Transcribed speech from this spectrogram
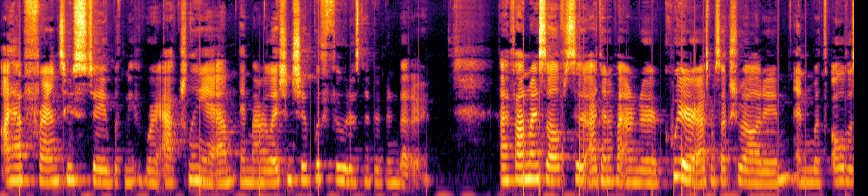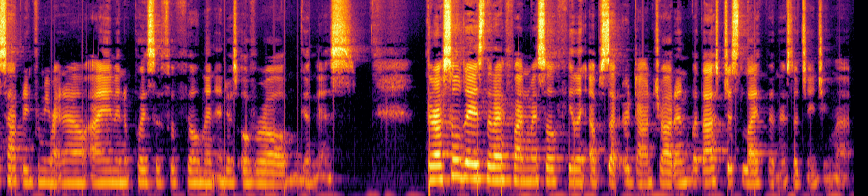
I have friends who stay with me for where I actually am, and my relationship with food has never been better. I found myself to identify under queer as my sexuality, and with all this happening for me right now, I am in a place of fulfillment and just overall goodness. There are still days that I find myself feeling upset or downtrodden, but that's just life and there's no changing that.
